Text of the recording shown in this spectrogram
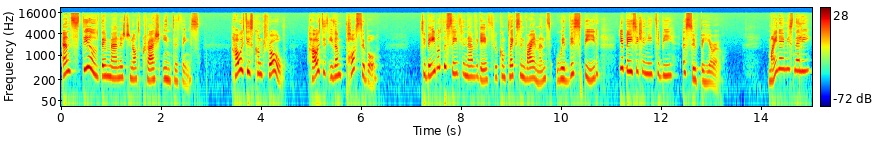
And still they manage to not crash into things. How is this controlled? How is this even possible? To be able to safely navigate through complex environments with this speed, you basically need to be a superhero. My name is Nellie,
